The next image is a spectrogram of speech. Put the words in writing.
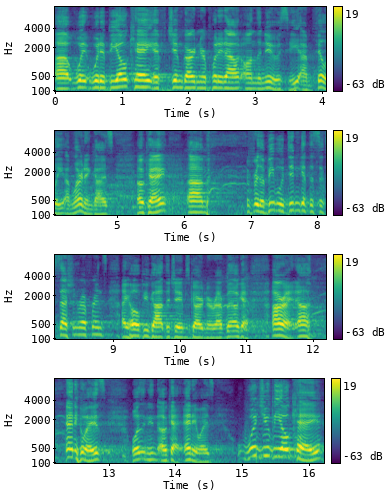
uh, would, would it be okay if Jim Gardner put it out on the news? See, I'm Philly, I'm learning, guys. Okay? Um, for the people who didn't get the succession reference, I hope you got the James Gardner reference. Okay, all right. Uh, anyways, wasn't he- okay. Anyways, would you be okay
